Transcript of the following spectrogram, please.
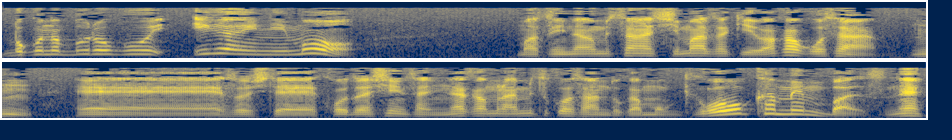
僕のブログ以外にも、松井直美さん、島崎和歌子さん、うん、えー、そして、高田新さんに中村光子さんとか、もう豪華メンバーですね。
